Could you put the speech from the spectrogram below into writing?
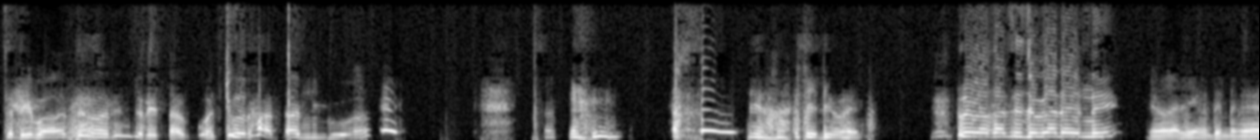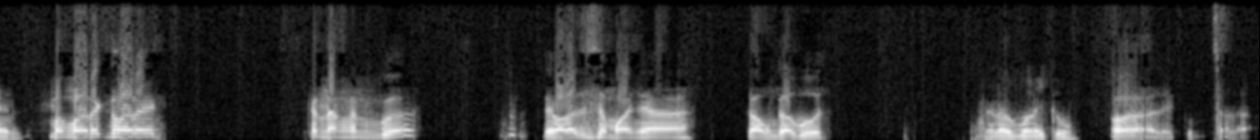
sedih banget dengerin cerita gue, curhatan gue. terima kasih Dimas Terima kasih juga Denny terima kasih yang udah dengar mengorek-ngorek kenangan gue. Terima kasih semuanya. Kamu gabut. assalamualaikum Waalaikumsalam.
